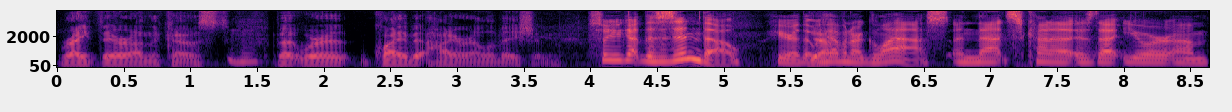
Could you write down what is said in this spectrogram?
right there on the coast, but we're quite a bit higher elevation. So you got the Zin though here that we have in our glass, and that's kind of is that your um,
